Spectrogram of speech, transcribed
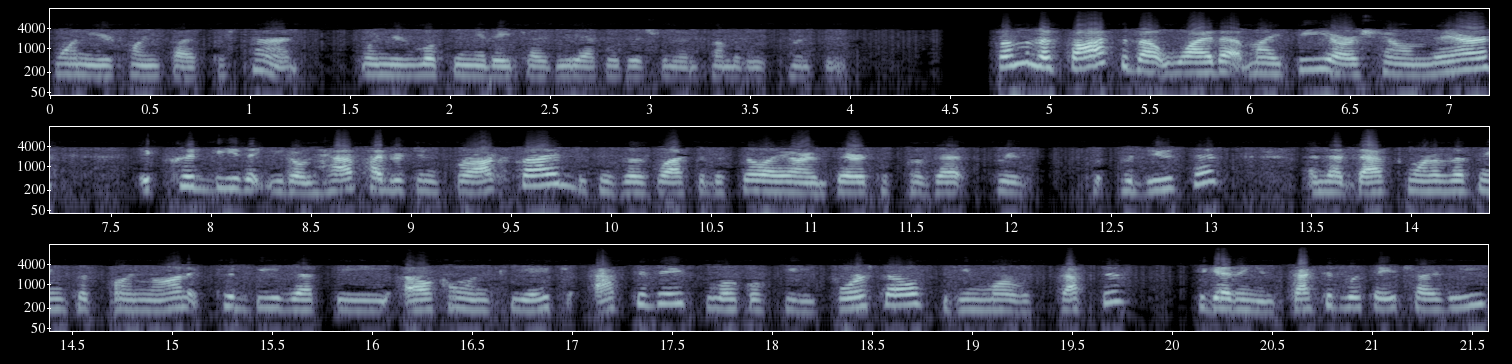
20 or 25% when you're looking at HIV acquisition in some of these countries. Some of the thoughts about why that might be are shown there. It could be that you don't have hydrogen peroxide because those lactobacilli aren't there to, prevent, to produce it, and that that's one of the things that's going on. It could be that the alkaline pH activates local CD4 cells to be more receptive to getting infected with HIV,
